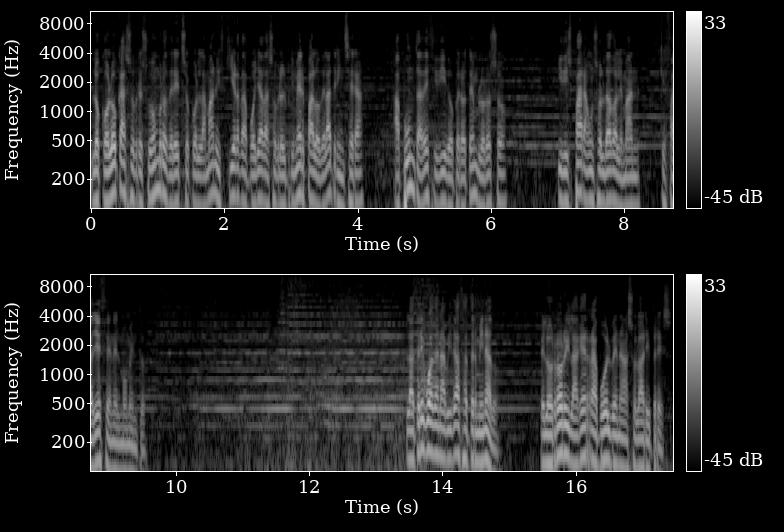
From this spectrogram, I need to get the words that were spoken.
lo coloca sobre su hombro derecho con la mano izquierda apoyada sobre el primer palo de la trinchera, apunta decidido pero tembloroso y dispara a un soldado alemán que fallece en el momento. La tregua de Navidad ha terminado. El horror y la guerra vuelven a asolar y pres.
